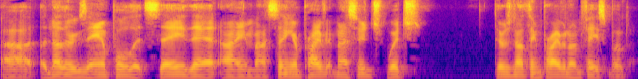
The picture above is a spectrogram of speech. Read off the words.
uh, another example, let's say that I'm uh, sending a private message, which there's nothing private on Facebook.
